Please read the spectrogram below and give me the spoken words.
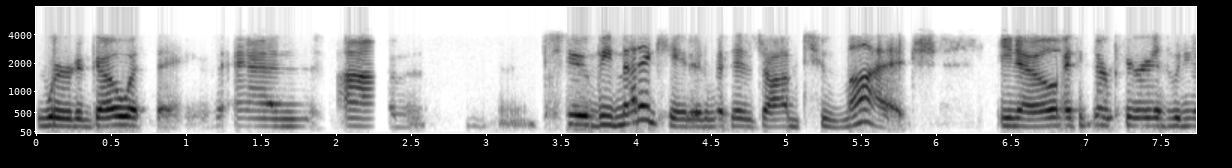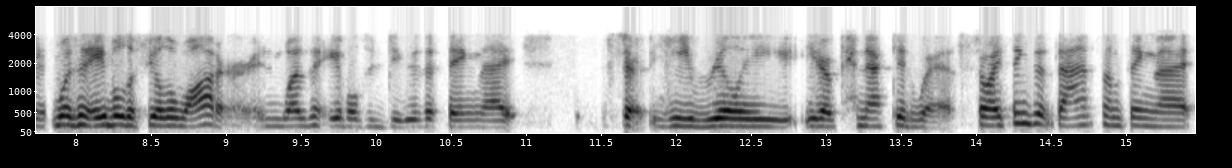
where to go with things. And um, to be medicated with his job too much. You know, I think there are periods when he wasn't able to feel the water and wasn't able to do the thing that he really, you know, connected with. So I think that that's something that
